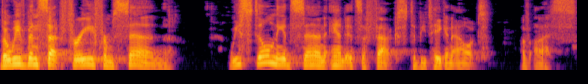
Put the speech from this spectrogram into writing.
Though we've been set free from sin, we still need sin and its effects to be taken out of us.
